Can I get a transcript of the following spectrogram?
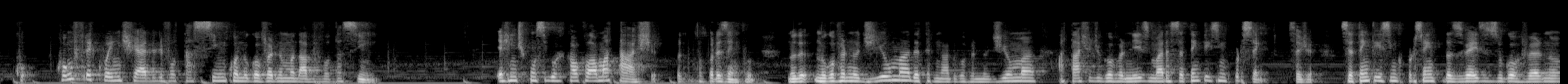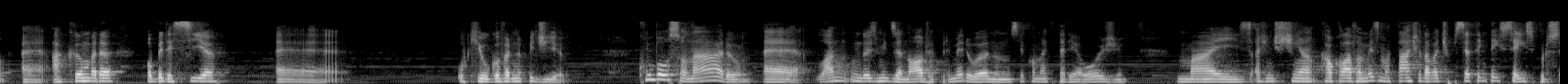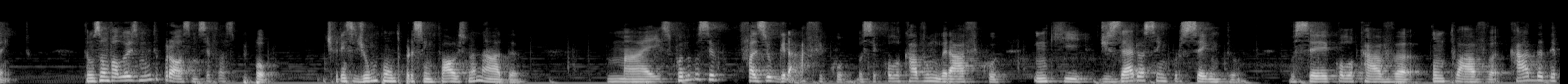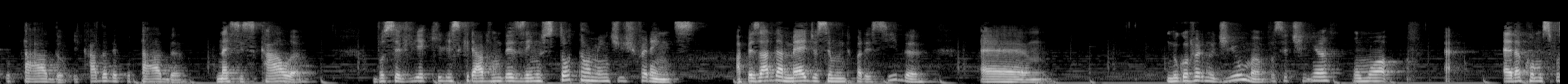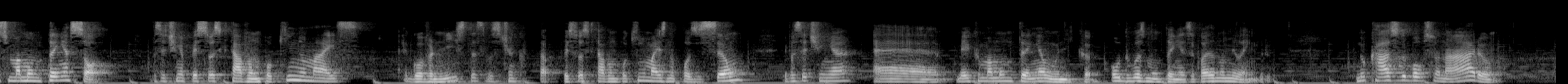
quão frequente era ele votar sim quando o governo mandava votar sim e a gente conseguiu calcular uma taxa. Então, por exemplo, no, no, governo Dilma, determinado governo Dilma, a taxa de governismo era 75%. Ou seja, 75% das vezes o governo, é, a Câmara obedecia é, o que o governo pedia. Com Bolsonaro, é, lá em 2019, primeiro ano, não sei como é que estaria hoje, mas a gente tinha calculava a mesma taxa, dava tipo 76%. Então são valores muito próximos. Você fala assim, pô, diferença de um ponto percentual, isso não é nada. Mas quando você fazia o gráfico, você colocava um gráfico em que de 0 a 100% você colocava, pontuava cada deputado e cada deputada nessa escala, você via que eles criavam desenhos totalmente diferentes. Apesar da média ser muito parecida, é, no governo Dilma você tinha uma. É, era como se fosse uma montanha só você tinha pessoas que estavam um pouquinho mais eh, governistas, você tinha pessoas que estavam um pouquinho mais na oposição, e você tinha é, meio que uma montanha única, ou duas montanhas, agora eu não me lembro. No caso do Bolsonaro,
